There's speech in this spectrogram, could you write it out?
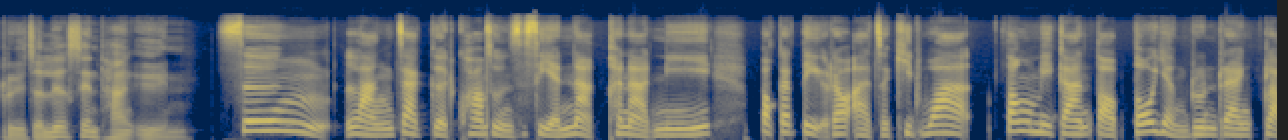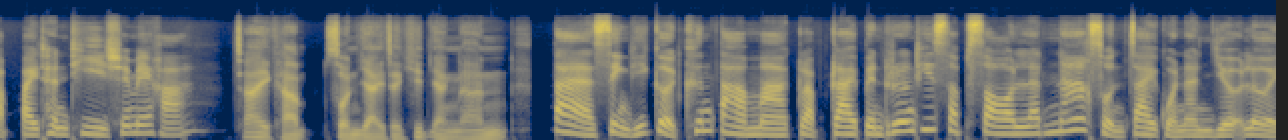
หรือจะเลือกเส้นทางอื่น ซึ่งหลังจากเกิดความสูญเสียหนักขนาดนี้ ปกติเราอาจจะคิดว่าต้องมีการตอบโต้อย่างรุนแรงกลับไปทันทีใช่ไหมคะ ใช่ครับ ส่วนใหญ่จะคิดอย่างนั้น แต่สิ่งที่เกิดขึ้นตามมากลับกลายเป็นเรื่องที่ซับซ้อนและน่าสนใจกว่านั้นเยอะเลย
